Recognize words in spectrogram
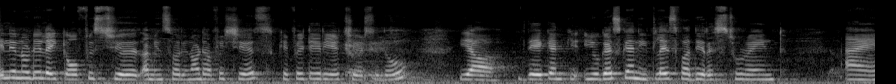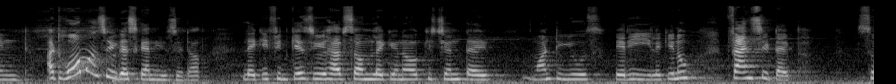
ಇಲ್ಲಿ ನೋಡಿ like office chair I mean sorry not office chairs cafeteria chairs ಇದು. ಯಾ ದೇ ಕ್ಯಾನ್ ಯು ಗೈಸ್ ಕ್ಯಾನ್ ಯುಟಿಲೈಸ್ ಫಾರ್ ದಿ ರೆಸ್ಟೋರೆಂಟ್ ಆ್ಯಂಡ್ ಅಟ್ ಹೋಮ್ ಆಲ್ಸೋ ಯು ಗೈಸ್ ಕ್ಯಾನ್ ಯೂಸ್ ಇಟ್ ಅಪ್ ಲೈಕ್ ಇಫ್ ಇನ್ ಕೇಸ್ ಯು ಹ್ಯಾವ್ ಸಮ್ ಲೈಕ್ ಯು ನೋ ಕಿಚನ್ ಟೈಪ್ ವಾಂಟ್ ಟು ಯೂಸ್ ವೆರಿ ಲೈಕ್ ಯು ನೋ ಫ್ಯಾನ್ಸಿ ಟೈಪ್ ಸೊ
